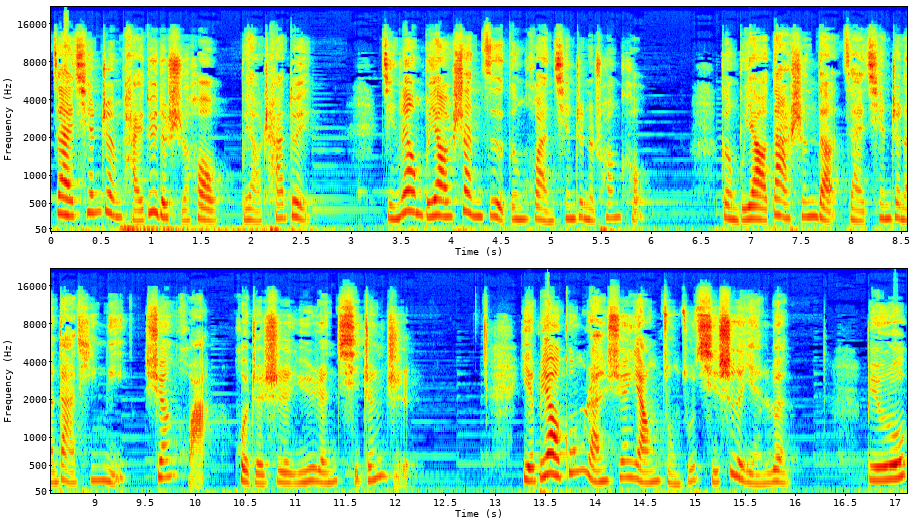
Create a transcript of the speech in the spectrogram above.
在签证排队的时候，不要插队，尽量不要擅自更换签证的窗口，更不要大声的在签证的大厅里喧哗，或者是与人起争执，也不要公然宣扬种族歧视的言论。比如，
